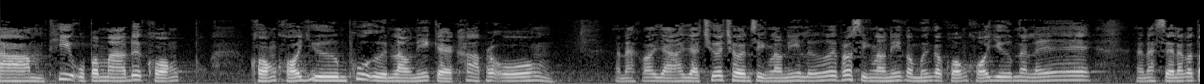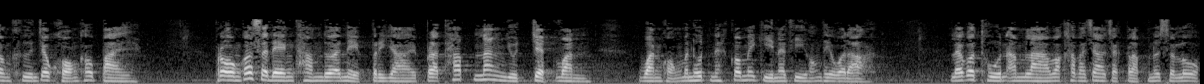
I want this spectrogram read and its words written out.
กามที่อุปมาด้วยของของขอยืมผู้อื่นเหล่านี้แก่ข้าพระองค์นะก็อย่าอย่าเชื้อเชิญสิ่งเหล่านี้เลย เพราะสิ่งเหล่านี้ก็เหมือนกับของขอยืมนั่นแหละนะเสร็จแล้วก็ต้องคืนเจ้าของเข้าไป พระองค์ก็แสดงธรรมโดยอเนกปริยาย ประทับนั่งอยู่เจ็ดวัน วันของมนุษย์นะก็ไม่กี่นาทีของเทวดา แล้วก็ทูลอำลาว่าข้าพเจ้าจะกลับมนุษยโลก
